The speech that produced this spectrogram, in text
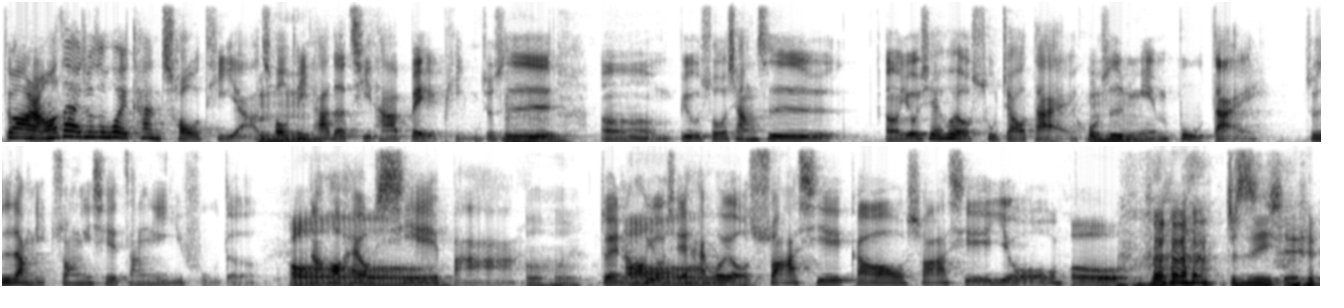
对啊，然后再来就是会看抽屉嗯啊，抽屉它的其他备品，就是嗯、呃比如说像是嗯、呃有些会有塑胶袋或是棉布袋。就是让你装一些脏衣服的，哦，然后还有鞋拔，对，然后有些还会有刷鞋膏、刷鞋油，哦，就是一些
